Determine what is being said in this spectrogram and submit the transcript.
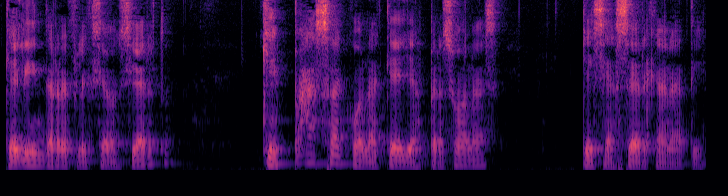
Qué linda reflexión, ¿cierto? ¿Qué pasa con aquellas personas que se acercan a ti?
